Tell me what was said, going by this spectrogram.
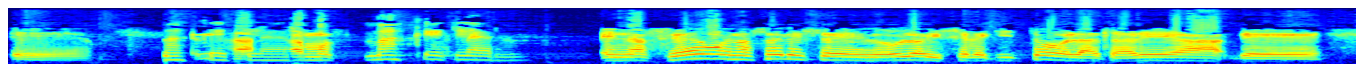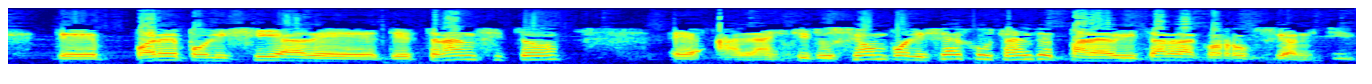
Eh, más que claro. más que claro. En la ciudad de Buenos Aires se desdobló y se le quitó la tarea de, de poner policía de, de tránsito eh, a la institución policial justamente para evitar la corrupción y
